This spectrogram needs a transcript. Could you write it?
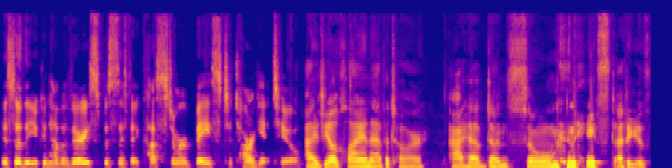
is so that you can have a very specific customer base to target to. Ideal client avatar. I have done so many studies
